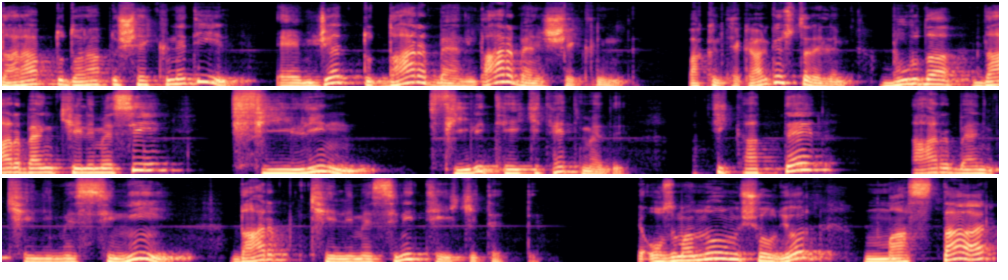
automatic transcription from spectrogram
darabdu darabdu şeklinde değil. Evcettu darben darben şeklinde. Bakın tekrar gösterelim. Burada darben kelimesi fiilin fiili tekit etmedi. Hakikatte darben kelimesini darb kelimesini tekit etti. E o zaman ne olmuş oluyor? Mastar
